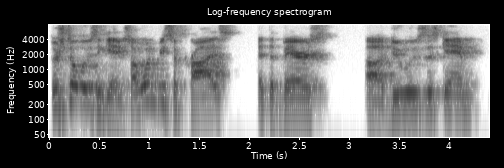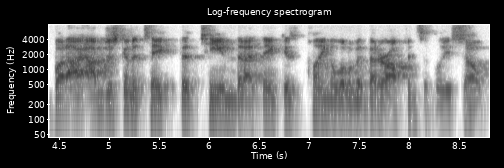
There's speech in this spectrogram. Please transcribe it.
They're still losing games, so I wouldn't be surprised if the Bears uh, do lose this game. But I, I'm just going to take the team that I think is playing a little bit better offensively. So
